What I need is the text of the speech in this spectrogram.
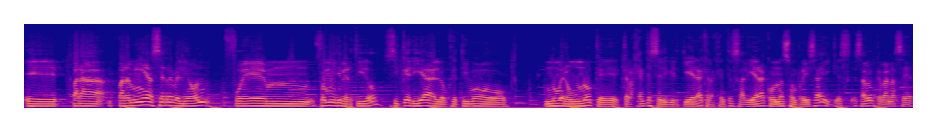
Eh, para, para mí hacer rebelión fue, mm, fue muy divertido. Sí quería el objetivo número uno, que, que la gente se divirtiera, que la gente saliera con una sonrisa y que es, es algo que van a hacer.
